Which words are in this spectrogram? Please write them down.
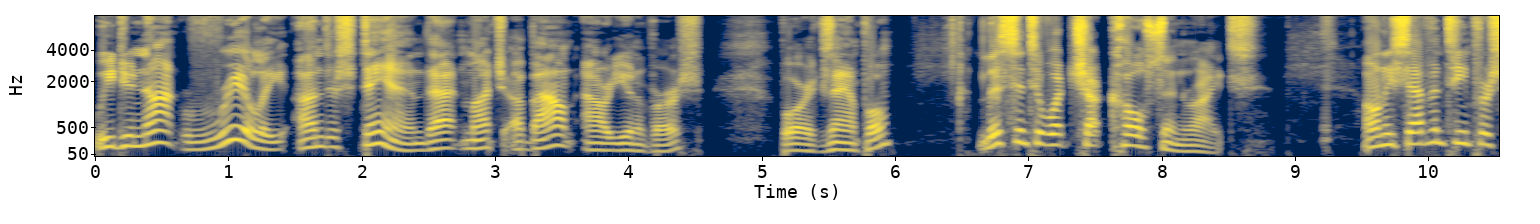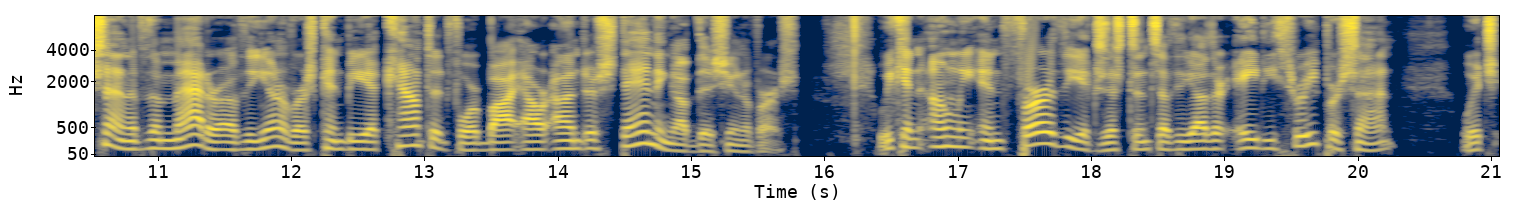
We do not really understand that much about our universe. For example, Listen to what Chuck Colson writes. Only 17% of the matter of the universe can be accounted for by our understanding of this universe. We can only infer the existence of the other 83%, which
